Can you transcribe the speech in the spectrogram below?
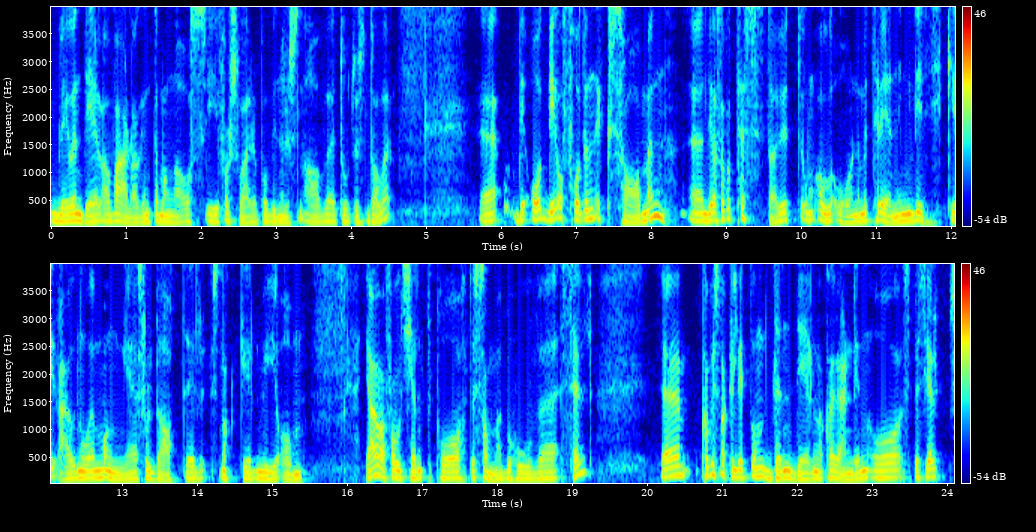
ble jo en del av hverdagen til mange av oss i Forsvaret på begynnelsen av 2000-tallet. Eh, og det, det, å få den eksamen, det å få testa ut om alle årene med trening virker, er jo noe mange soldater snakker mye om. Jeg har i hvert fall kjent på det samme behovet selv. Eh, kan vi snakke litt om den delen av karrieren din, og spesielt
